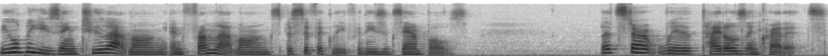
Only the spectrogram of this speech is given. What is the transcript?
We will be using to lat long and from lat long specifically for these examples. Let's start with titles and credits.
